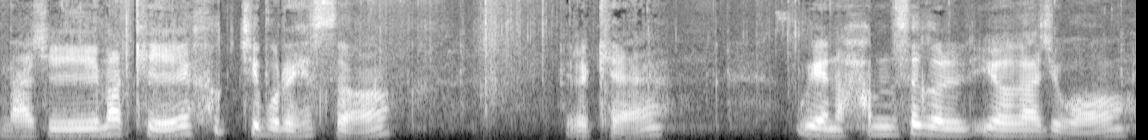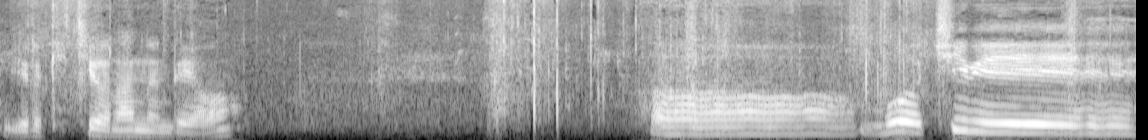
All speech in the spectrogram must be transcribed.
나지막히 흙집으로 해서, 이렇게, 위에는 함석을 이어가지고, 이렇게 지어놨는데요. 어, 뭐, 집이,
